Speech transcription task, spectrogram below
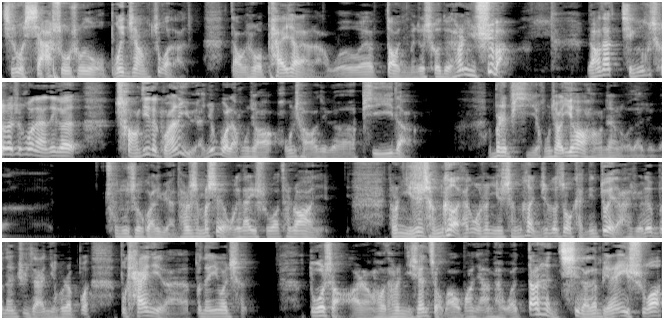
其实我瞎说说的，我不会这样做的。但我说我拍下来了，我我要到你们这车队。他说你去吧。然后他停车了之后呢，那个场地的管理员就过来，虹桥虹桥这个 P 一的，不是 P 虹桥一号航站楼的这个出租车管理员，他说什么事？我跟他一说，他说啊，他说你是乘客，他跟我说你是乘客，你这个做肯定对的，他绝对不能拒载你或者不不开你的，不能因为乘多少啊。然后他说你先走吧，我帮你安排。我当时很气的，跟别人一说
